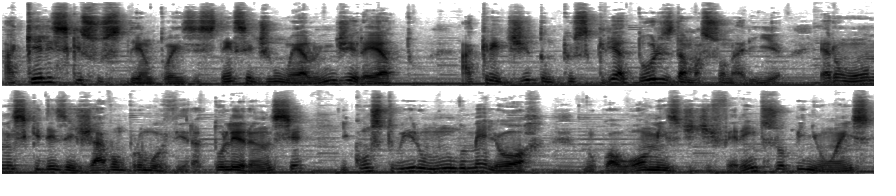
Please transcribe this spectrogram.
Aqueles que sustentam a existência de um elo indireto acreditam que os criadores da maçonaria eram homens que desejavam promover a tolerância e construir um mundo melhor, no qual homens de diferentes opiniões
